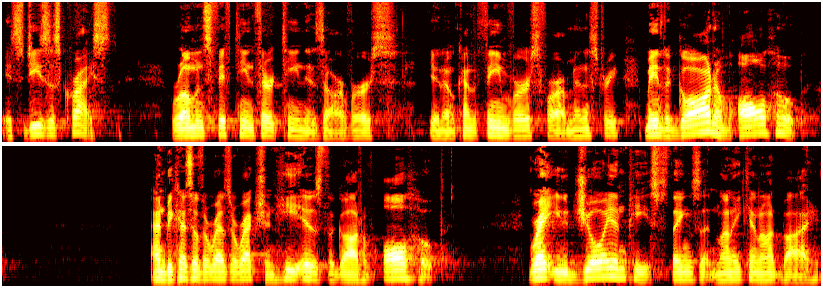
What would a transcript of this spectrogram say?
it's Jesus Christ. Romans 15 13 is our verse, you know, kind of theme verse for our ministry. May the God of all hope, and because of the resurrection, He is the God of all hope, grant you joy and peace, things that money cannot buy,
